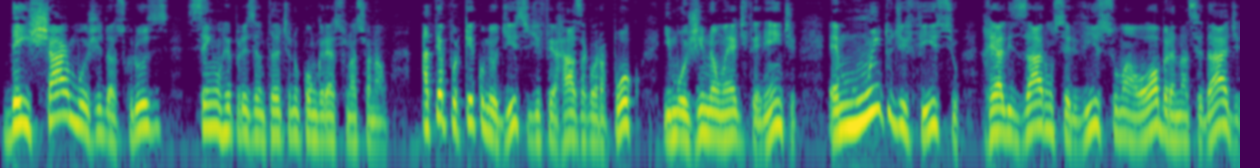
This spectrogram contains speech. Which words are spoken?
deixar Mogi das Cruzes sem um representante no Congresso Nacional. Até porque, como eu disse de Ferraz agora há pouco, e Mogi não é diferente, é muito difícil realizar um serviço, uma obra na cidade,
